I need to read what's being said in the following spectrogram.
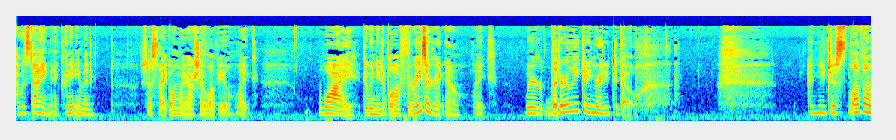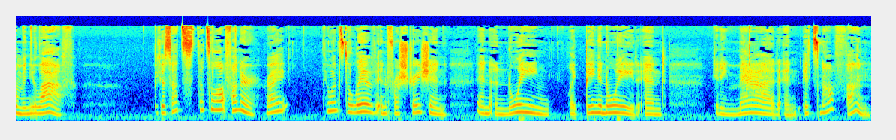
I was dying. I couldn't even. Just like, oh my gosh, I love you. Like, why do we need to blow off the razor right now? Like, we're literally getting ready to go. and you just love them and you laugh. Because that's that's a lot funner, right? Who wants to live in frustration and annoying, like being annoyed and getting mad and it's not fun.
